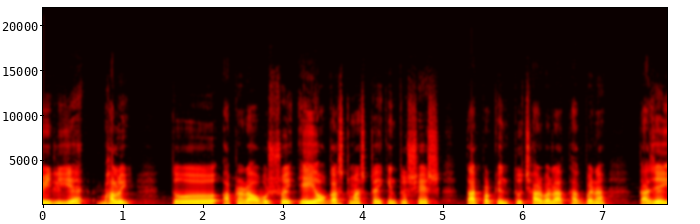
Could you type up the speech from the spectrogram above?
মিলিয়ে ভালোই। তো আপনারা অবশ্যই এই অগাস্ট মাসটাই কিন্তু শেষ, তারপর কিন্তু ছাড়বেলা থাকবে না। কাজেই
